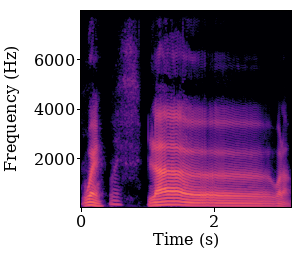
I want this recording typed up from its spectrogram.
Ouais. ouais. Là, euh, voilà.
